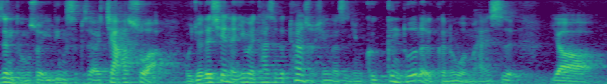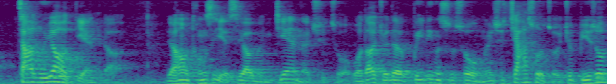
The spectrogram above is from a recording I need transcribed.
认同说一定是不是要加速啊？我觉得现在因为它是个探索性的事情，更更多的可能我们还是要扎入要点的。然后同时也是要稳健的去做，我倒觉得不一定是说我们去加速做，就比如说，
